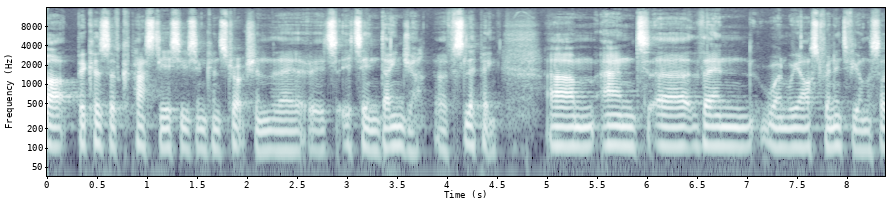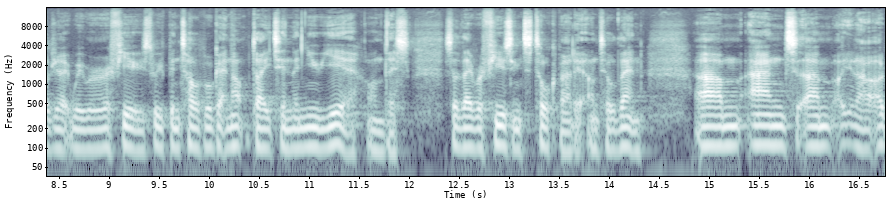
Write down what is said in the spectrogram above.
but because of capacity issues in construction, it's it's in danger of slipping. Um, and uh, then when we asked for an interview on the subject, we were refused. We've been told we'll get an update in the new year on this, so they're refusing to talk about it until then. Um, and um, you know,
